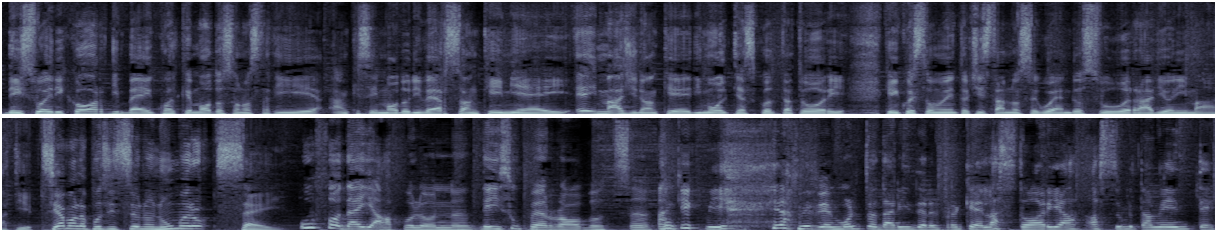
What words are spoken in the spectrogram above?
dei suoi ricordi, beh, in qualche modo sono stati, anche se in modo diverso, anche i miei e immagino anche di molti ascoltatori che in questo momento ci stanno seguendo su Radio Animati. Siamo alla posizione numero 6. UFO Diapolon dei Super Robots. Anche qui a me viene molto da ridere perché è la storia assolutamente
